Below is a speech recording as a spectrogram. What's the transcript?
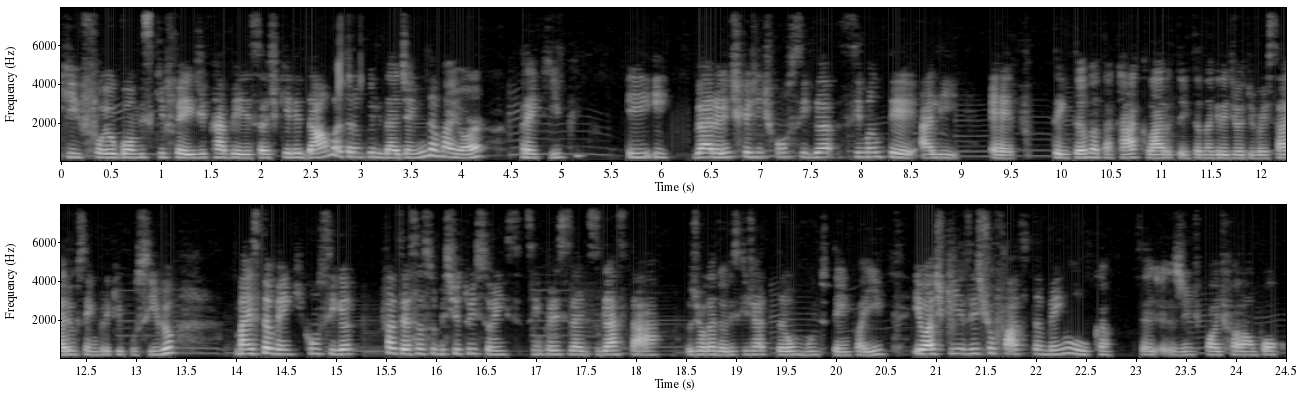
que foi o Gomes que fez de cabeça, acho que ele dá uma tranquilidade ainda maior para a equipe e, e, garante que a gente consiga se manter ali, é, tentando atacar, claro, tentando agredir o adversário sempre que possível, mas também que consiga fazer essas substituições sem precisar desgastar os jogadores que já estão muito tempo aí. E eu acho que existe o fato também, Luca, a gente pode falar um pouco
